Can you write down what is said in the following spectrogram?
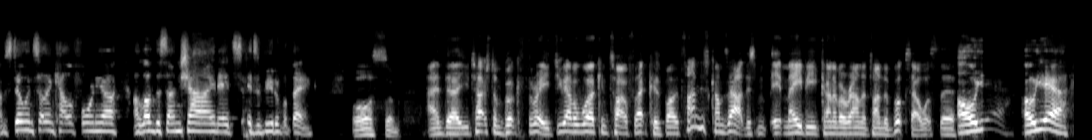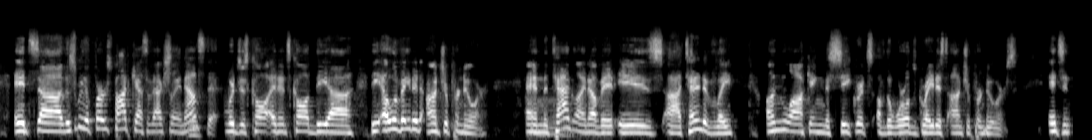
I'm still in Southern California. I love the sunshine. It's, it's a beautiful thing. Awesome. And uh, you touched on book three. Do you have a working title for that? Because by the time this comes out, this it may be kind of around the time the book's out. What's the? Oh yeah, oh yeah. It's uh, this will be the first podcast I've actually announced it, which is called and it's called the uh, the Elevated Entrepreneur, and the Ah. tagline of it is uh, tentatively unlocking the secrets of the world's greatest entrepreneurs. It's an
